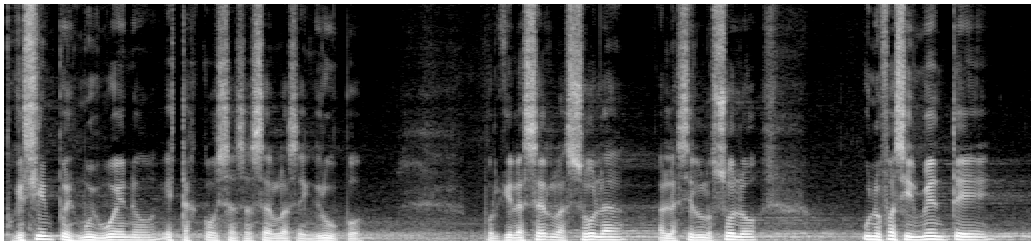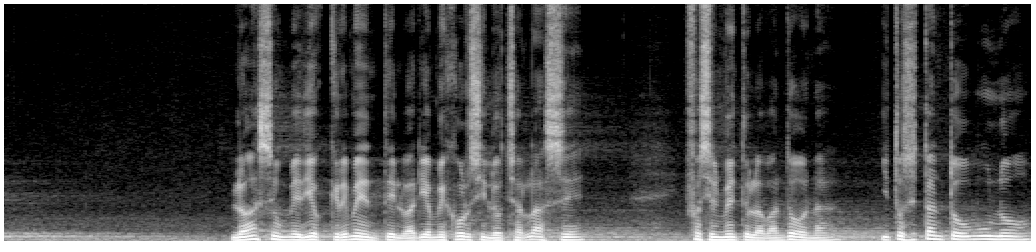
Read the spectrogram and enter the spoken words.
porque siempre es muy bueno estas cosas hacerlas en grupo, porque el hacerlas sola, al hacerlo solo, uno fácilmente lo hace un mediocremente, lo haría mejor si lo charlase, fácilmente lo abandona, y entonces tanto uno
